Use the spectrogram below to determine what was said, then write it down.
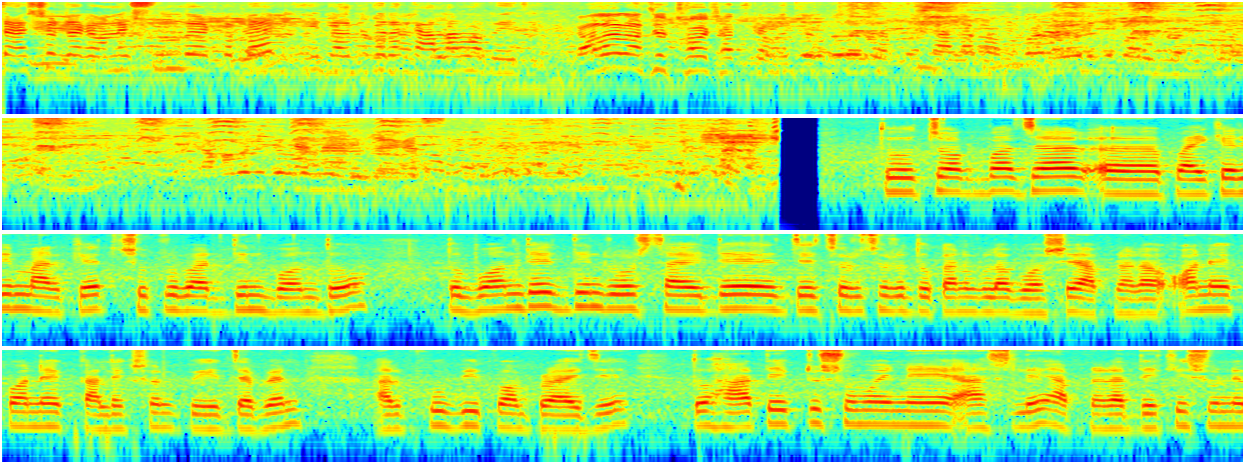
চারশো টাকা অনেক সুন্দর একটা ব্যাগ এটার ভিতরে কালার হবে কালার আছে ছয় সাত কালার। ছয় সাতটা কালার হবে। তো চকবাজার পাইকারি মার্কেট শুক্রবার দিন বন্ধ। তো বন্ধের দিন রোড সাইডে যে ছোট ছোট দোকানগুলো বসে আপনারা অনেক অনেক কালেকশন পেয়ে যাবেন আর খুবই কম প্রাইজে। তো হাতে একটু সময় নিয়ে আসলে আপনারা দেখে শুনে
